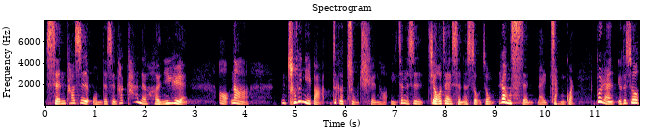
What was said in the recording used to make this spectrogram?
神他是我们的神，他看得很远。哦，那除非你把这个主权哈，你真的是交在神的手中，让神来掌管，不然有的时候，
